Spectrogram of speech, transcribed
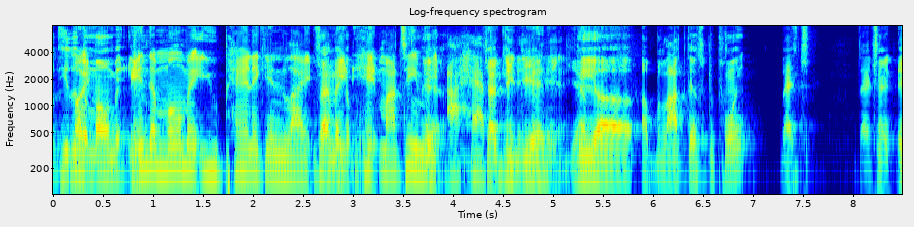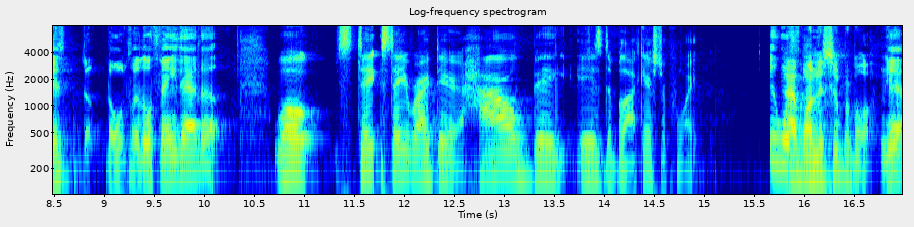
he's in the moment. in the moment you panic and like Trying to make it a- hit my teammate, Yeah. I have Tried to to get, get it. it. Yeah. Yep. he uh, a blocked extra point. That that cha- those little things add up. Well, stay stay right there. How big is the block extra point? It I went won the Super Bowl. Yeah,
